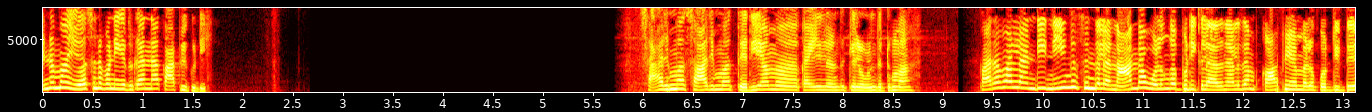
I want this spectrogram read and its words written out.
என்னம்மா யோசனை பண்ணிக்கிட்டு இருக்கா நான் காப்பி குடி. சாரிம்மா சாரிம்மா தெரியாம கையில இருந்து கீழே விழுந்துட்டுமா? பரவாயில்ல ஆண்டி நீங்க சிந்தல நான் தான் ஒழுங்கா பிடிக்கல. அதனால தான் காஃபி என் மேல கொட்டிட்டு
